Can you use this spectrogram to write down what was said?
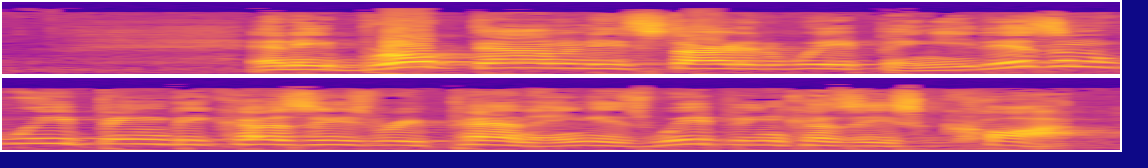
And he broke down and he started weeping. He isn't weeping because he's repenting, he's weeping because he's caught.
